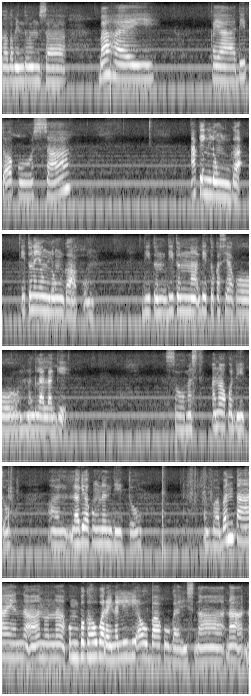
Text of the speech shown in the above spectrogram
gagawin doon sa bahay. Kaya, dito ako sa aking lungga. Ito na yung lungga ko. Dito, dito na, dito kasi ako naglalagi. So, mas, ano ako dito. Ah, lagi akong nandito nagbabantay na ano na kumbaga huwaray naliliaw ba ako guys? Na, na, na.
